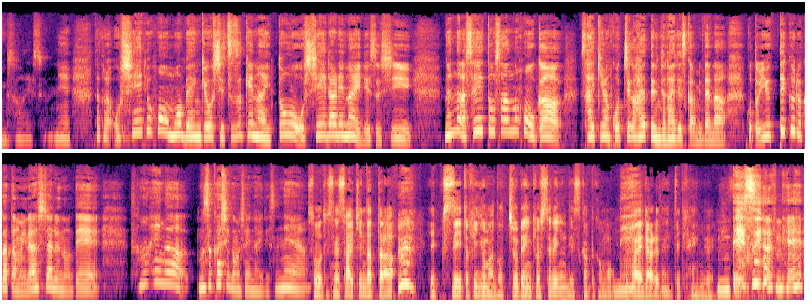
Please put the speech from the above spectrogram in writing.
うん、そうですよね。だから教える方も勉強し続けないと教えられないですし、なんなら生徒さんの方が最近はこっちが流行ってるんじゃないですかみたいなことを言ってくる方もいらっしゃるので、その辺が難しいかもしれないですね。そうですね。最近だったら、うん。XD と Figma どっちを勉強したらいいんですかとかもね答えられないといけないんで。ですよね。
